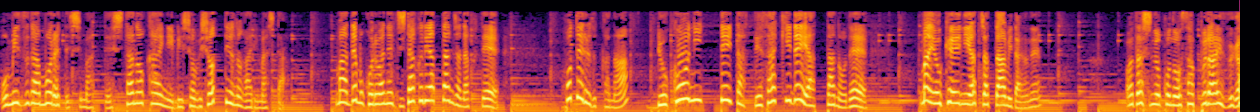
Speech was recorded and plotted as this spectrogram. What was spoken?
お水が漏れてしまって下の階にびしょびしょっていうのがありました。まあでもこれはね、自宅でやったんじゃなくて、ホテルかな？旅行に行っていた出先でやったので、まあ余計にやっちゃったみたいなね。私のこのサプライズが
